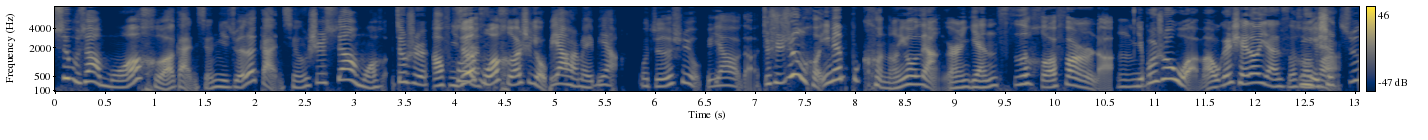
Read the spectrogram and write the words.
需不需要磨合感情？你觉得感情是需要磨合？就是你觉得磨合是有必要还是没必要？我觉得是有必要的，就是任何，因为不可能有两个人严丝合缝的。嗯，你不是说我吗？我跟谁都严丝合缝。你是均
